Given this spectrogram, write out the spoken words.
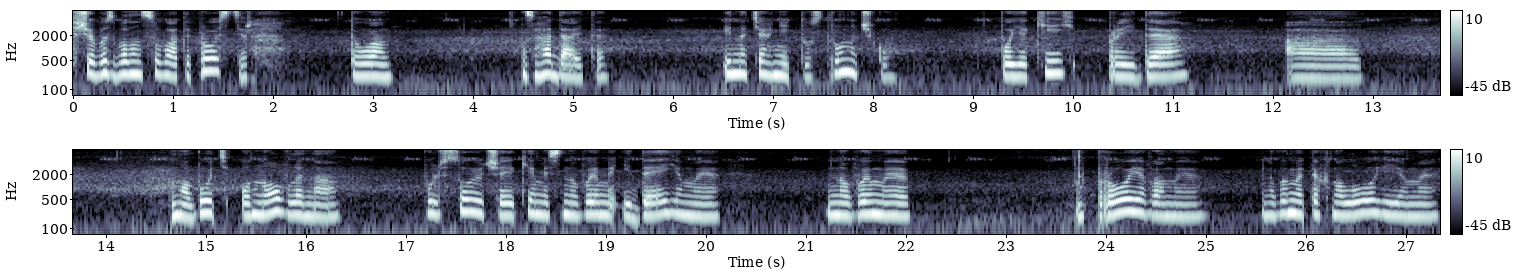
щоб збалансувати простір, то згадайте і натягніть ту струночку, по якій прийде, а, мабуть, оновлена, пульсуюча якимись новими ідеями, новими проявами, новими технологіями,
